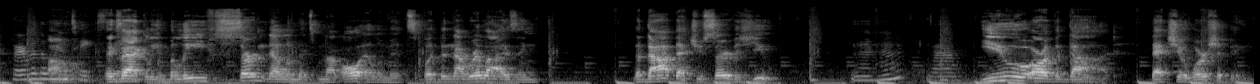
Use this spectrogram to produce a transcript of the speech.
Wherever the wind Um, takes. exactly, and believe certain elements, not all elements. But then not realizing the God that you serve is you. Mhm. Wow. You are the God that you're worshiping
